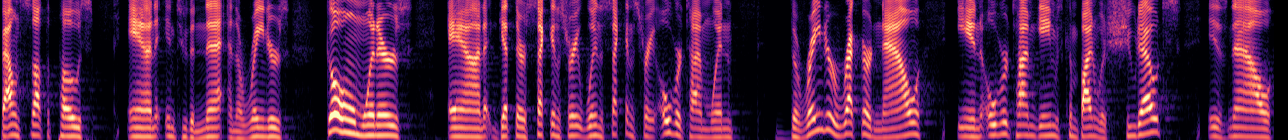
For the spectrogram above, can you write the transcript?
bounces off the post and into the net. And the Rangers go home winners and get their second straight win, second straight overtime win. The Ranger record now in overtime games combined with shootouts is now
